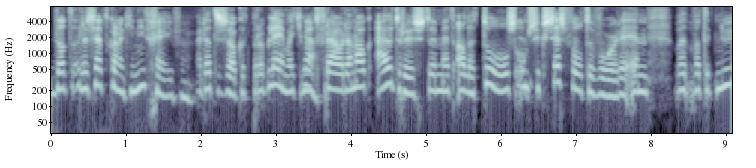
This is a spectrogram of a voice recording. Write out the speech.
dat recept kan ik je niet geven. Maar dat is ook het probleem. Want je Ja. moet vrouwen dan ook uitrusten met alle tools om succesvol te worden. En wat, wat ik nu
